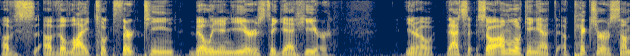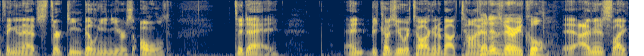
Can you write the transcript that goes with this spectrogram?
of of the light took 13 billion years to get here. You know, that's so I'm looking at a picture of something that's 13 billion years old today. And because you were talking about time, that is I- very cool. I mean, it's like,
